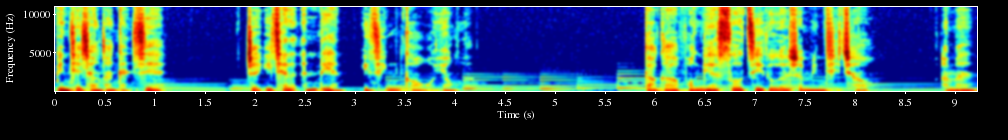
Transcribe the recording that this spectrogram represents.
并且常常感谢这一切的恩典已经够我用了。祷告奉耶稣基督的圣名祈求，阿门。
